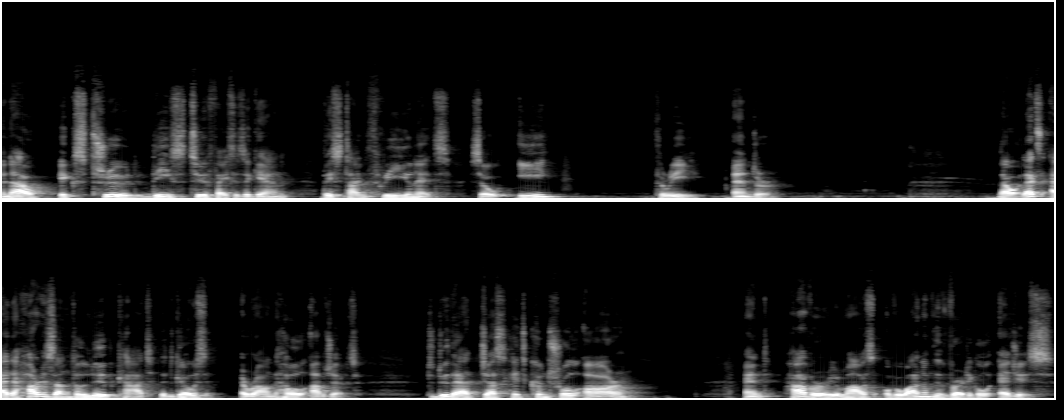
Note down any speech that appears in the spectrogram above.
And now extrude these two faces again, this time 3 units. So E3, enter. Now let's add a horizontal loop cut that goes around the whole object. To do that, just hit Ctrl R and hover your mouse over one of the vertical edges,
